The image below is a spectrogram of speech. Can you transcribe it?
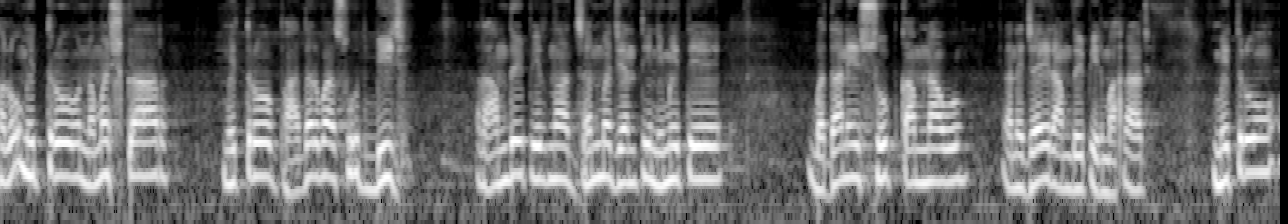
હલો મિત્રો, નમસ્કાર. મિત્રો, ભાદરવા સુદ બીજ રામદેવ પીરના જન્મ જયંતિ નિમિત્તે બધાને શુભકામનાઓ અને જય રામદેવ પીર મહારાજ. મિત્રો,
